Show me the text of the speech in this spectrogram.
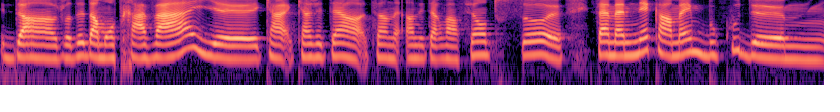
dans, je veux dire, dans mon travail, euh, quand, quand j'étais en, en, intervention, tout ça, ça m'amenait quand même beaucoup de.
